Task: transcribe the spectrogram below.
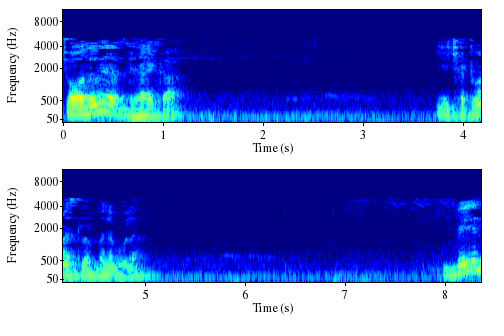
चौदहवें अध्याय का ये छठवां श्लोक मैंने बोला। बेन,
